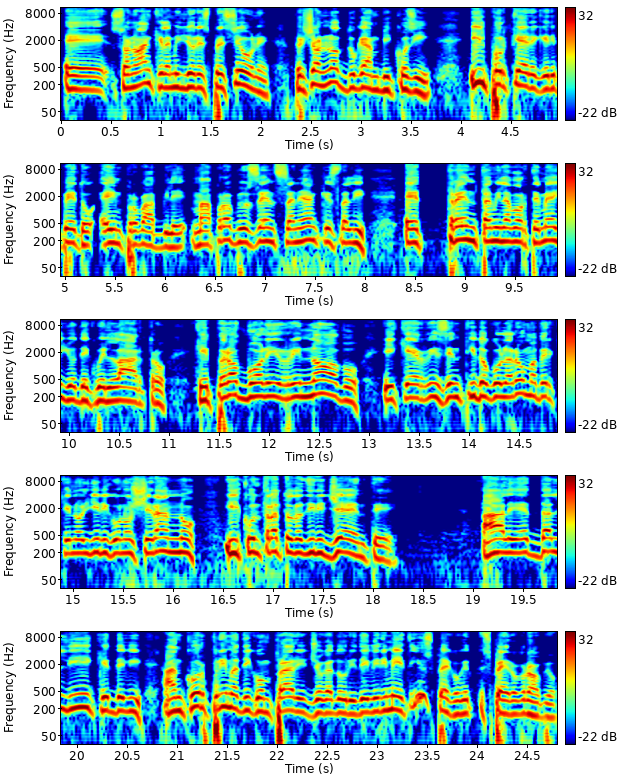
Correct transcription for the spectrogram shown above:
eh, sono anche la migliore espressione. Perciò non ho due cambi così. Il portiere che ripeto è improbabile ma proprio senza neanche sta lì. È 30.000 volte meglio di quell'altro che però vuole il rinnovo e che è risentito con la Roma perché non gli riconosceranno il contratto da dirigente Ale è da lì che devi, ancora prima di comprare i giocatori, devi rimettere. Io spero, che, spero proprio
